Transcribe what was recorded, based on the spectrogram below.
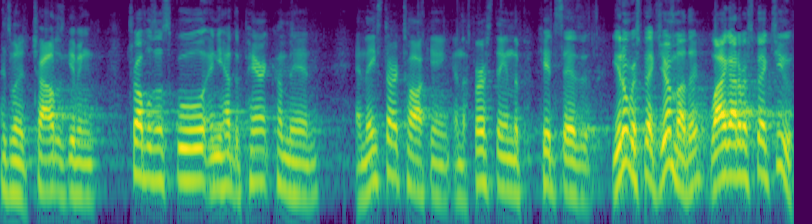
is when a child is giving troubles in school and you have the parent come in and they start talking and the first thing the kid says is, "You don't respect your mother. Why I got to respect you?"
